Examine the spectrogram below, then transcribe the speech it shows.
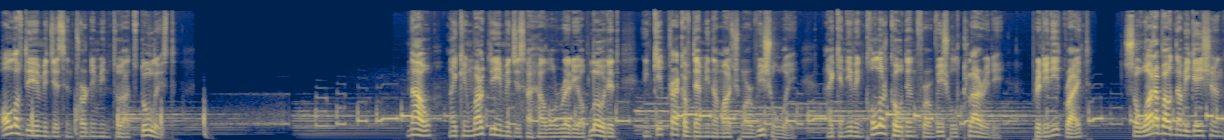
all of the images and turn them into a to-do list. Now, I can mark the images I have already uploaded and keep track of them in a much more visual way. I can even color code them for visual clarity. Pretty neat, right? So what about navigation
